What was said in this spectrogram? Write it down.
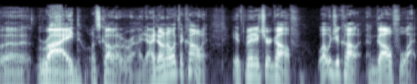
uh, ride. Let's call it a ride. I don't know what to call it. It's miniature golf. What would you call it? A golf what?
